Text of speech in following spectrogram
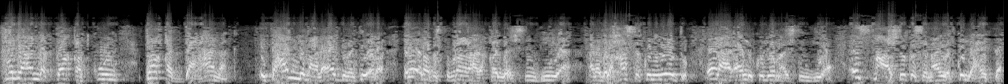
خلي عندك طاقة تكون طاقة تدعمك اتعلم على قد ما تقرأ. اقرأ باستمرار على الأقل 20 دقيقة. أنا بلخص كل يوم اقرأ على الأقل كل يوم 20 دقيقة. اسمع اشرطة سمعية في كل حتة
